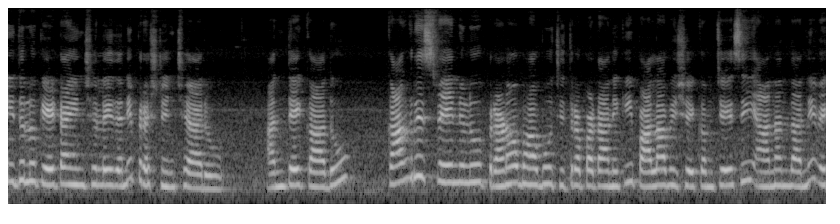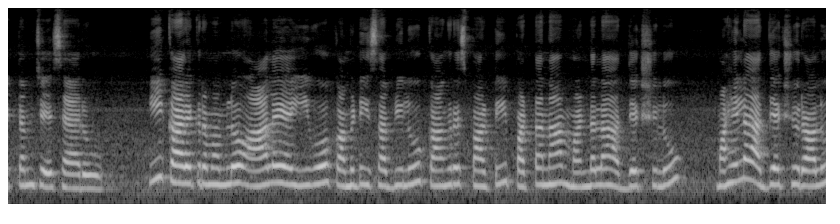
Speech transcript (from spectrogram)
నిధులు కేటాయించలేదని ప్రశ్నించారు. అంతేకాదు కాంగ్రెస్ శ్రేణులు ప్రణవ్ బాబు చిత్రపటానికి పాలాభిషేకం చేసి ఆనందాన్ని వ్యక్తం చేశారు. ఈ కార్యక్రమంలో ఆలయ ఈవో కమిటీ సభ్యులు కాంగ్రెస్ పార్టీ పట్టణ మండల అధ్యక్షులు మహిళా అధ్యక్షురాలు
